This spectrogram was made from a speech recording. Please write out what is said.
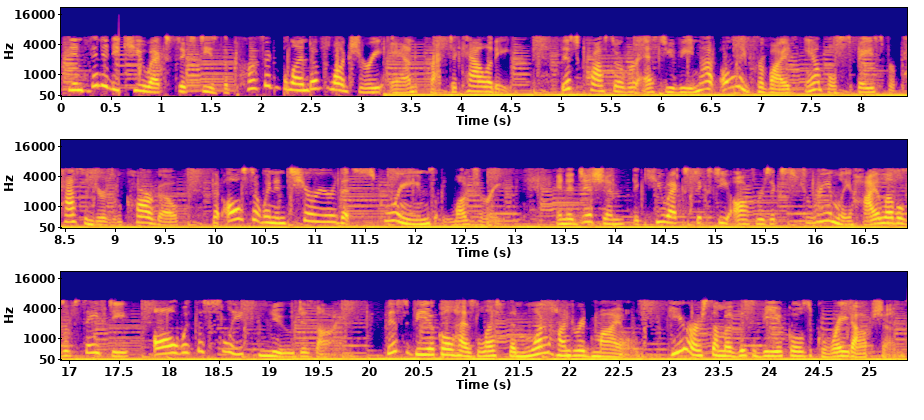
The Infiniti QX60 is the perfect blend of luxury and practicality. This crossover SUV not only provides ample space for passengers and cargo, but also an interior that screams luxury. In addition, the QX60 offers extremely high levels of safety, all with a sleek new design. This vehicle has less than 100 miles. Here are some of this vehicle's great options.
